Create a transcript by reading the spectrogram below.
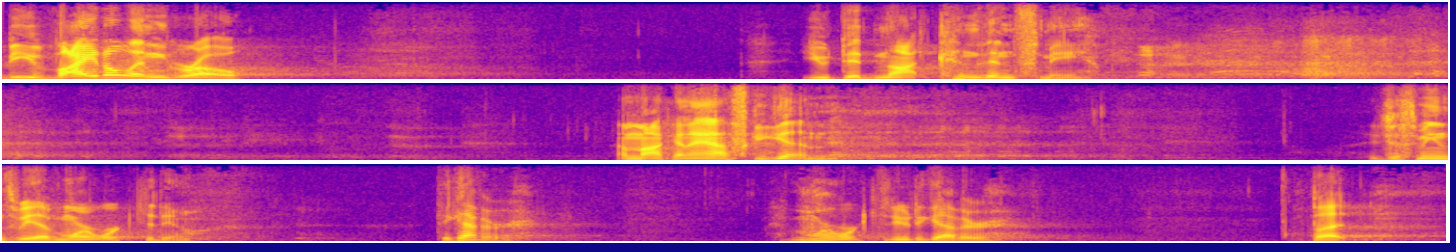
be vital and grow? You did not convince me. I'm not going to ask again. It just means we have more work to do together. more work to do together. But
